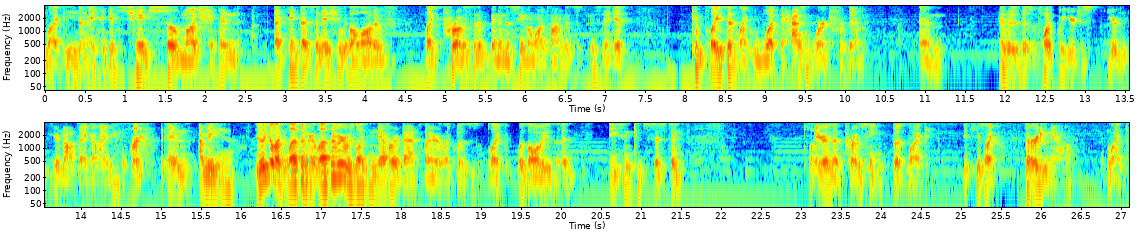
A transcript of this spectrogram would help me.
Like hmm. Yeah. I think it's changed so much and I think that's an issue with a lot of like pros that have been in the scene a long time is, is they get complacent like what has worked for them and there's a point where you're just you're you're not that guy anymore and i mean yeah. you look at like Lethamyr. Lethamyr was like never a bad player. Like was like was always a decent, consistent player in the pro scene. But like he's like 30 now. Like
